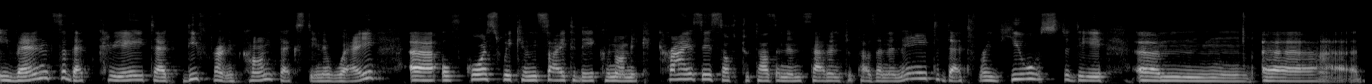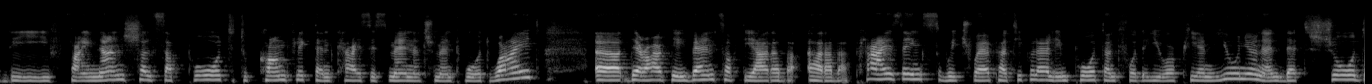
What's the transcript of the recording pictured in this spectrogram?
events that created different context in a way, uh, of course, we can cite the economic crisis of 2007, 2008 that reduced the, um, uh, the financial support to conflict and crisis management worldwide. Uh, there are the events of the Arab, Arab uprisings, which were particularly important for the European Union and that showed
